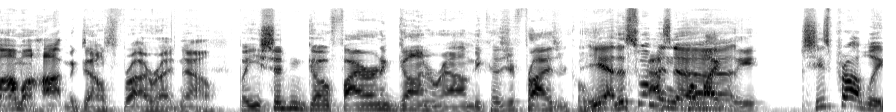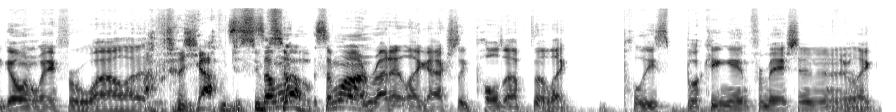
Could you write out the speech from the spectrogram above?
Uh, I'm a hot McDonald's fry right now. but you shouldn't go firing a gun around because your fries are cold. Yeah, this woman Ask uh, politely. She's probably going away for a while. Uh, yeah, I would assume someone, so. someone on Reddit like actually pulled up the like police booking information, and they're like,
